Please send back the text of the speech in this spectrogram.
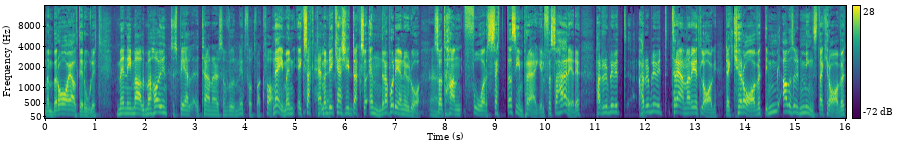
men bra är alltid roligt. Men i Malmö har ju inte spel, tränare som vunnit fått vara kvar. Nej, men exakt. Heller. Men det kanske är dags att ändra på det nu då. Så att han får sätta sin prägel. För så här är det. Hade du blivit, hade du blivit tränare i ett lag där kravet, det absolut minsta kravet,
